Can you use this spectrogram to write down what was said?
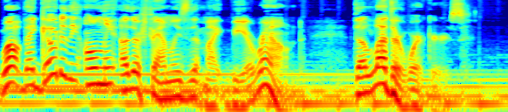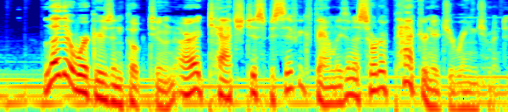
Well, they go to the only other families that might be around the leather workers. Leather workers in Pukhtun are attached to specific families in a sort of patronage arrangement.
